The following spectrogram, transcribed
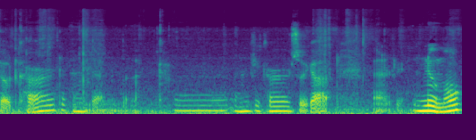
Code card, and then the card, energy cards. So we got energy Numel,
